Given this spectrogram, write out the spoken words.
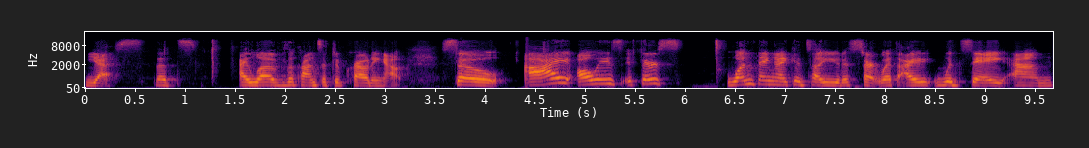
Yes, that's, I love the concept of crowding out. So, I always, if there's one thing I could tell you to start with, I would say um,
